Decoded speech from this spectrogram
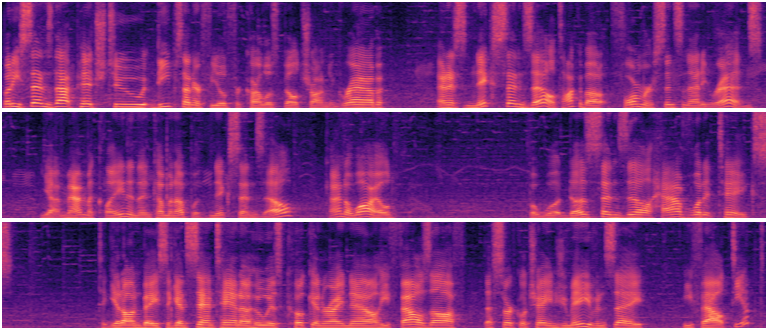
But he sends that pitch to deep center field for Carlos Beltran to grab. And it's Nick Senzel. Talk about former Cincinnati Reds. Got Matt McLain and then coming up with Nick Senzel. Kind of wild. But what does Senzel have what it takes to get on base against Santana, who is cooking right now? He fouls off the circle change. You may even say he foul tipped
